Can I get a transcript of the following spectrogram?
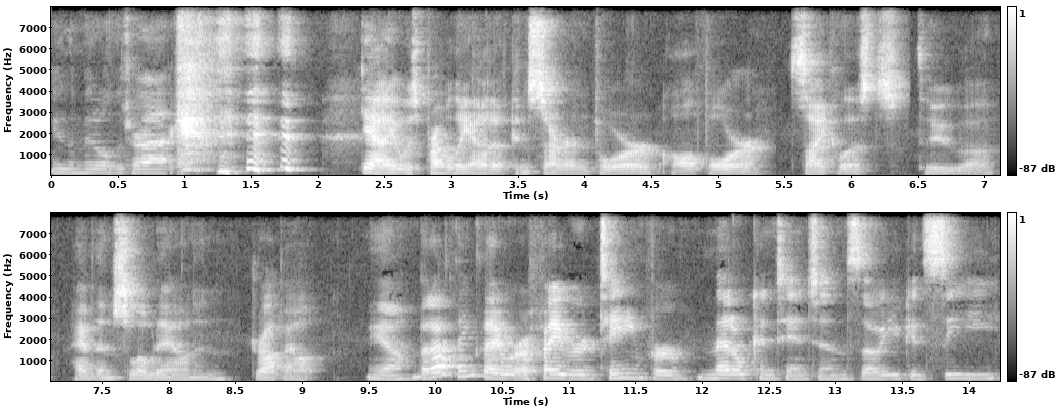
in the middle of the track. yeah, it was probably out of concern for all four cyclists to uh, have them slow down and drop out. Yeah, but I think they were a favored team for medal contention, so you could see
